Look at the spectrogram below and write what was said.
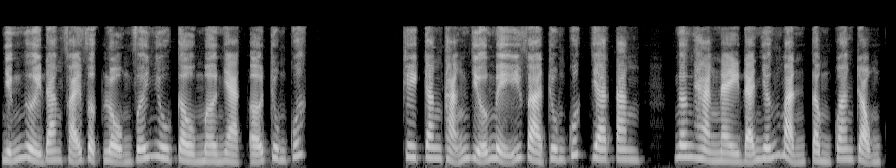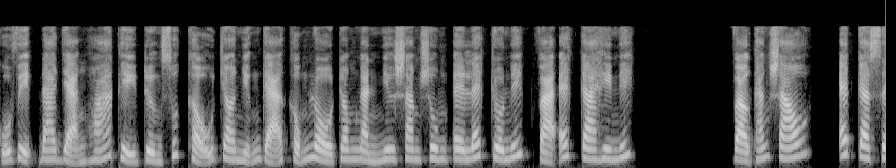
những người đang phải vật lộn với nhu cầu mờ nhạt ở Trung Quốc. Khi căng thẳng giữa Mỹ và Trung Quốc gia tăng, ngân hàng này đã nhấn mạnh tầm quan trọng của việc đa dạng hóa thị trường xuất khẩu cho những gã khổng lồ trong ngành như Samsung Electronics và SK Hynix. Vào tháng 6, SKC,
